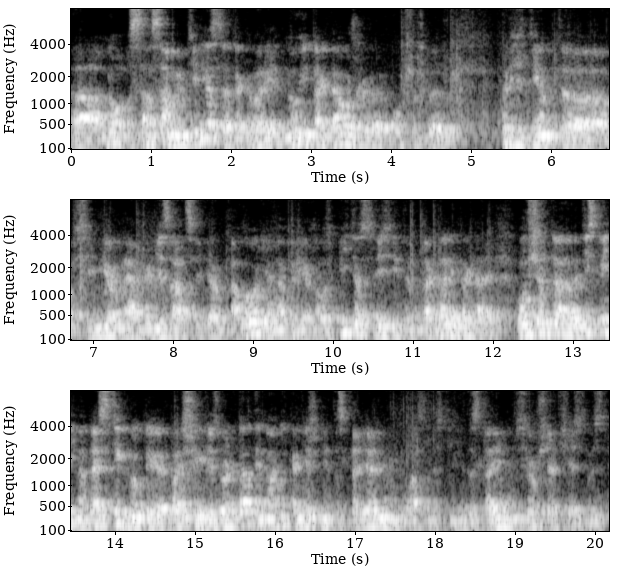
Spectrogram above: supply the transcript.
э, но сам интерес это говорит, ну и тогда уже, в общем-то, президент э, Всемирной организации геронтологии, она приехала в Питер с визитом и так далее, и так далее. В общем-то, действительно, достигнуты большие результаты, но они, конечно, не достоянием гласности, не достоянием всеобщей общественности,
